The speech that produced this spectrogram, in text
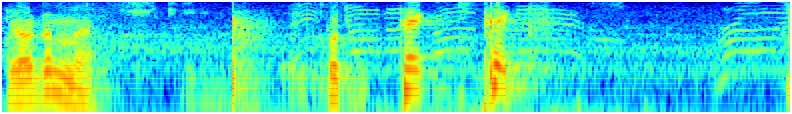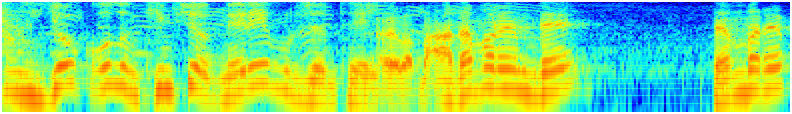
Gördün mü? Bu tek tek. Yok oğlum kimse yok. Nereye vuracaksın tek? Adam var önümde. Ben varım.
